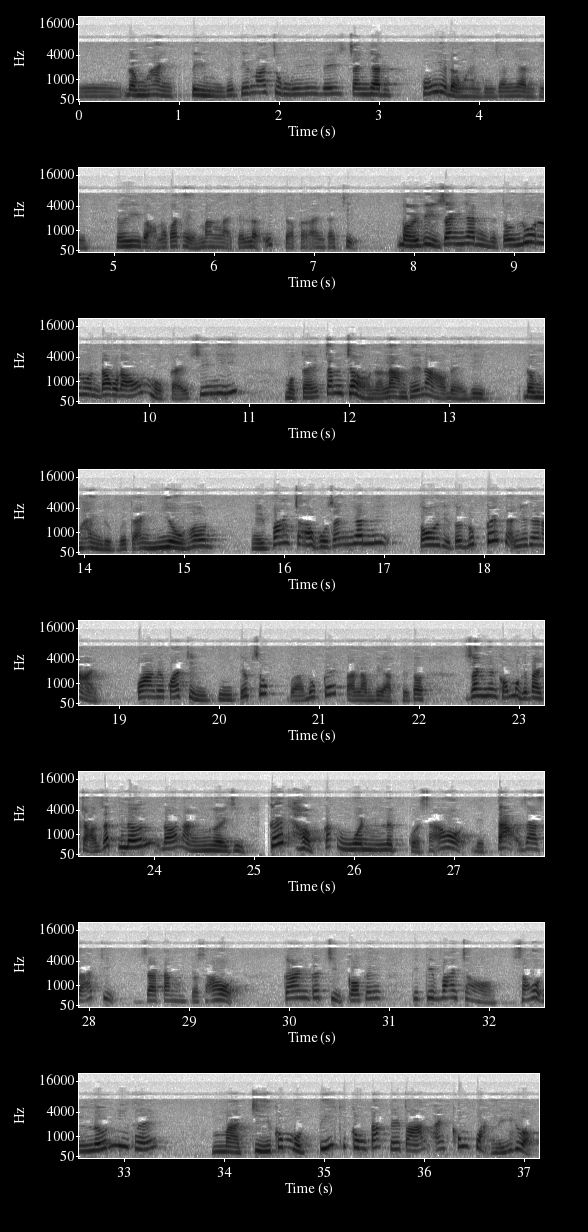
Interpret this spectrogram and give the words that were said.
ừ, đồng hành tìm cái tiếng nói chung với, với doanh nhân cũng như đồng hành cùng doanh nhân thì tôi hy vọng nó có thể mang lại cái lợi ích cho các anh các chị. Bởi vì doanh nhân thì tôi luôn luôn đau đáu một cái suy nghĩ một cái chăn trở là làm thế nào để gì? Đồng hành được với các anh nhiều hơn. Cái vai trò của doanh nhân ý, tôi thì tôi đúc kết lại như thế này qua cái quá trình tiếp xúc và đúc kết và làm việc thì tôi doanh nhân có một cái vai trò rất lớn, đó là người gì? Kết hợp các nguồn lực của xã hội để tạo ra giá trị, gia tăng cho xã hội. Các anh, các chị có cái cái cái vai trò xã hội lớn như thế mà chỉ có một tí cái công tác kế toán anh không quản lý được,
